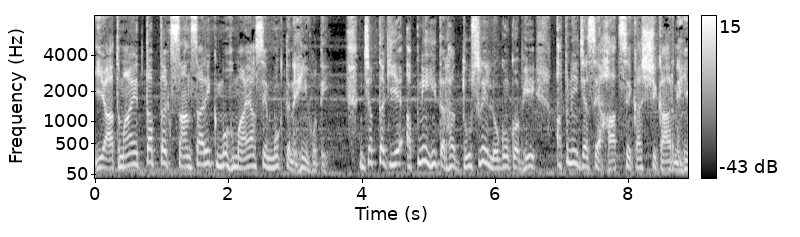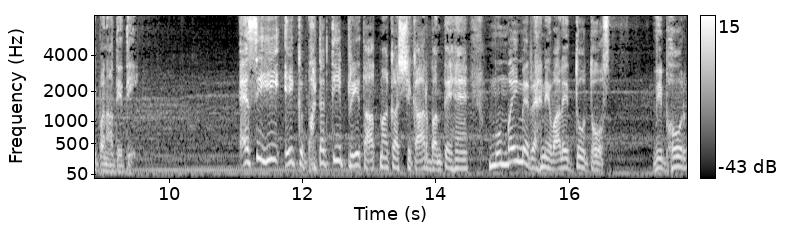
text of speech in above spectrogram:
ये आत्माएँ तब तक सांसारिक मोह माया से मुक्त नहीं होती, जब तक ये अपनी ही तरह दूसरे लोगों को भी अपने जैसे हादसे का शिकार नहीं बना देती। ऐसी ही एक भटकती प्रेत आत्मा का शिकार बनते हैं मुंबई में रहने वाले दो दोस्त, विभोर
